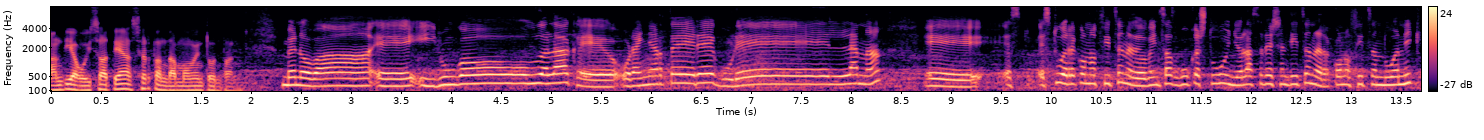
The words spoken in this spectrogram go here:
handiago izatea, zertan da momentu enten? Beno, ba, e, irungo udalak e, orain arte ere gure lana, e, ez, ez du errekonozitzen edo behintzat guk ez dugu inolaz ere sentitzen errekonozitzen duenik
